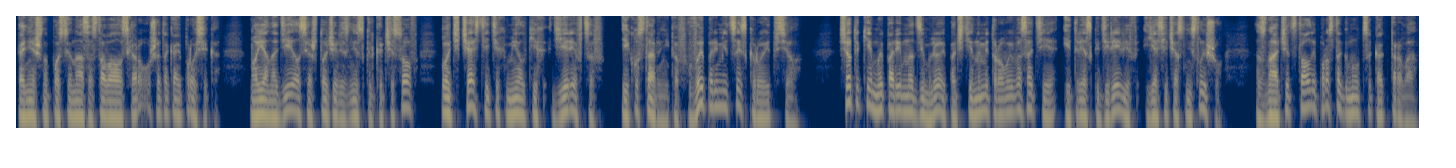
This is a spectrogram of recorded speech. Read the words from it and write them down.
Конечно, после нас оставалась хорошая такая просека, но я надеялся, что через несколько часов хоть часть этих мелких деревцев и кустарников выпрямится и скроет все. Все-таки мы парим над землей почти на метровой высоте, и треска деревьев я сейчас не слышу. Значит, стволы просто гнутся, как трава.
